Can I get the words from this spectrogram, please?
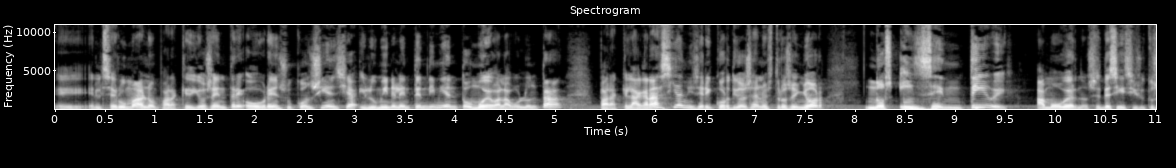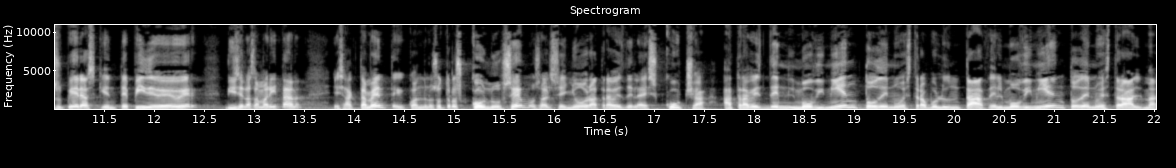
eh, el ser humano para que Dios entre, obre en su conciencia, ilumine el entendimiento, mueva la voluntad, para que la gracia misericordiosa de nuestro Señor nos incentive a movernos. Es decir, si tú supieras quién te pide beber, dice la samaritana, exactamente, cuando nosotros conocemos al Señor a través de la escucha, a través del movimiento de nuestra voluntad, del movimiento de nuestra alma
